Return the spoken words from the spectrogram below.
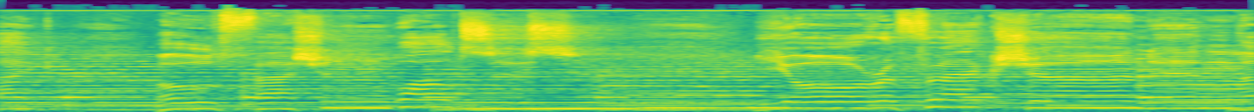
like old-fashioned waltzes. Your reflection in the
